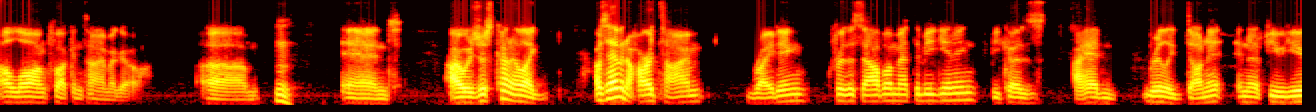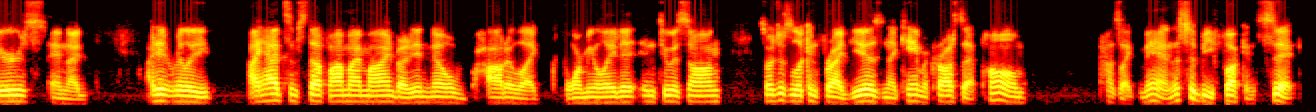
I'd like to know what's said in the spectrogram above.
a long fucking time ago. Um, Hmm. And I was just kind of like, I was having a hard time writing for this album at the beginning because I hadn't really done it in a few years, and I, I didn't really, I had some stuff on my mind, but I didn't know how to like formulate it into a song. So I was just looking for ideas, and I came across that poem. I was like, man, this would be fucking sick.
